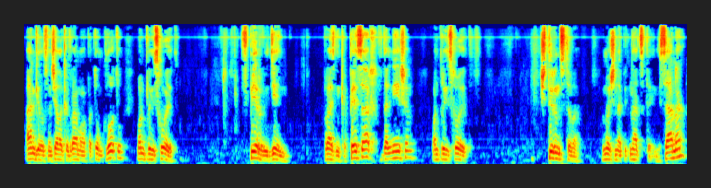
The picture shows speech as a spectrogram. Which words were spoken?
ангела сначала к Аврааму, а потом к Лоту, он происходит в первый день праздника Песах, в дальнейшем он происходит 14 в ночь на 15 Нисана,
